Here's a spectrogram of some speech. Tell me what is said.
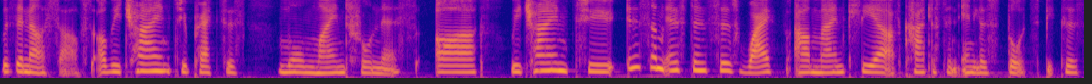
within ourselves? Are we trying to practice more mindfulness? Are we trying to, in some instances, wipe our mind clear of countless and endless thoughts? Because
